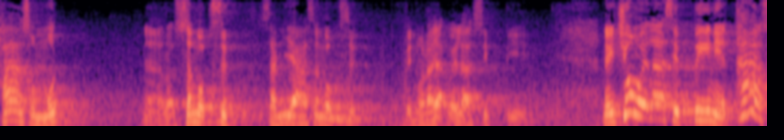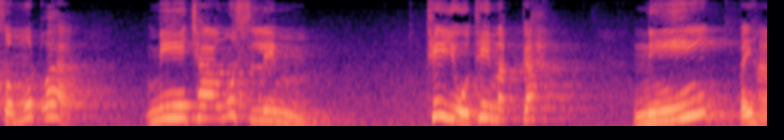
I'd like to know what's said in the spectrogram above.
ถ้าสมมุตินะเราสงบศึก สัญญาสงบศึก เป็นระยะเวลาสิบปี ในช่วงเวลาสิบปีเนี่ยถ้าสมมุติว่ามีชาวมุสลิมที่อยู่ที่มักกะหนีไปหา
